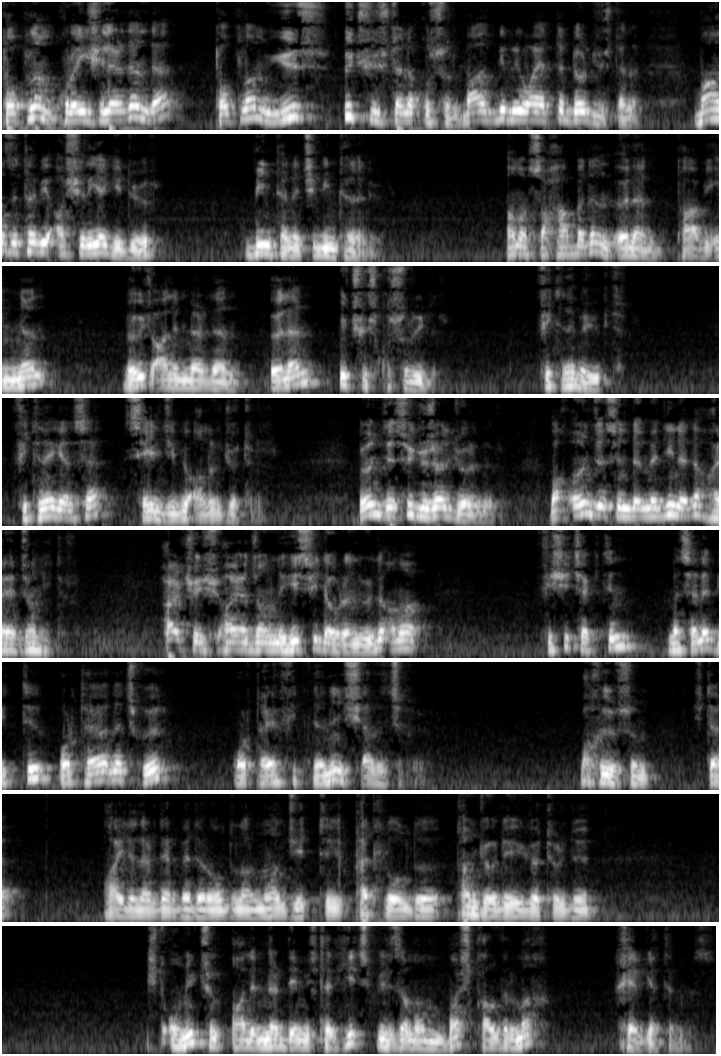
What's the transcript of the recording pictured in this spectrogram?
Toplam Kureyşilerden de toplam 100 300 tane kusur. Bazı bir rivayette 400 tane. Bazı tabi aşırıya gidiyor. Bin tane, iki bin tane diyor. Ama sahabeden ölen, tabiinden, büyük alimlerden ölen 300 kusuruydur. Fitne büyüktür. Fitne gelse sel gibi alır götürür. Öncesi güzel görünür. Bak öncesinde Medine'de heyecan idir. Her şey heyecanlı hissi davranıyordu ama fişi çektin, mesele bitti. Ortaya ne çıkıyor? Ortaya fitnenin şerri çıkıyor. Bakıyorsun işte aileler derbeder oldular, mal citti, katil oldu, tan gövdeyi götürdü. İşte onun için alimler demişler hiçbir zaman baş kaldırmak her getirmez.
